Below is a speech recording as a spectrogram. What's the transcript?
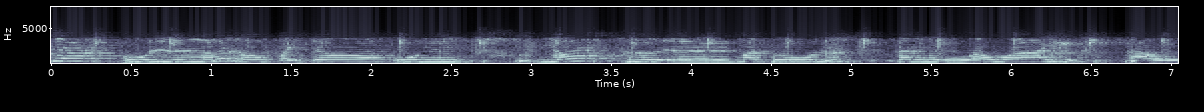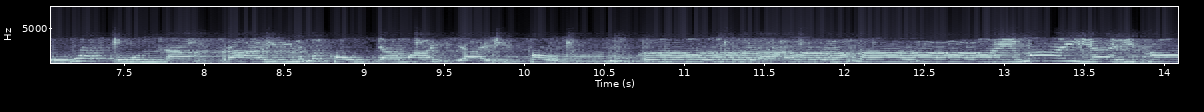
เยอะคุณแล้วลงไปเยอะคุณยกขึ้นมาทูลกันหัวไว้เราว่าคุณอะไรแล้วมันคงจะไม่ใหญ่สมเออไม่ใหญ่สม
